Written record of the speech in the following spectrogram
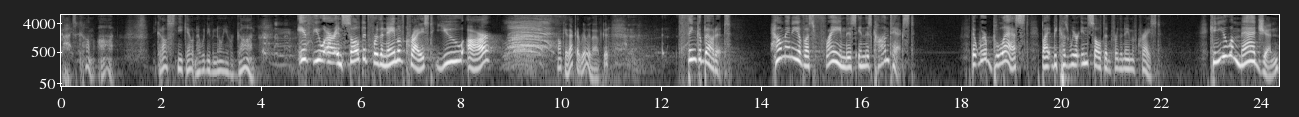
Guys, come on. You could all sneak out and I wouldn't even know you were gone. If you are insulted for the name of Christ, you are. Blessed. Okay, that got really loud. Good. Think about it. How many of us frame this in this context? That we're blessed by, because we're insulted for the name of Christ. Can you imagine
